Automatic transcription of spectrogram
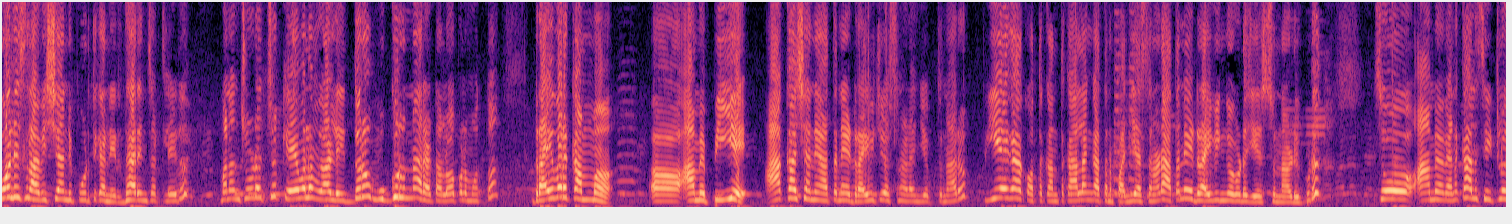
పోలీసులు ఆ విషయాన్ని పూర్తిగా నిర్ధారించట్లేదు. మనం చూడొచ్చు కేవలం వాళ్ళు ఇద్దరు ముగ్గురు ఉన్నారట లోపల మొత్తం. డ్రైవర్ కమ్మ ఆమె పిఏ ఆకాష్ అనే అతనే డ్రైవ్ చేస్తున్నాడని చెప్తున్నారు. పిఏగా కొత్త కొంతకాలంగా అతను పనిచేస్తున్నాడు. అతనే డ్రైవింగ్ కూడా చేస్తున్నాడు ఇప్పుడు. సో ఆమె వెనకాల సీట్లో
